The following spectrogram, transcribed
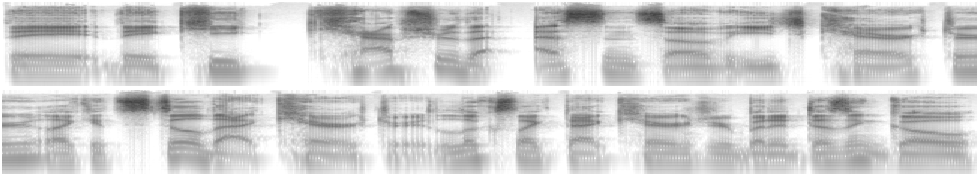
they they keep capture the essence of each character. Like it's still that character. It looks like that character, but it doesn't go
